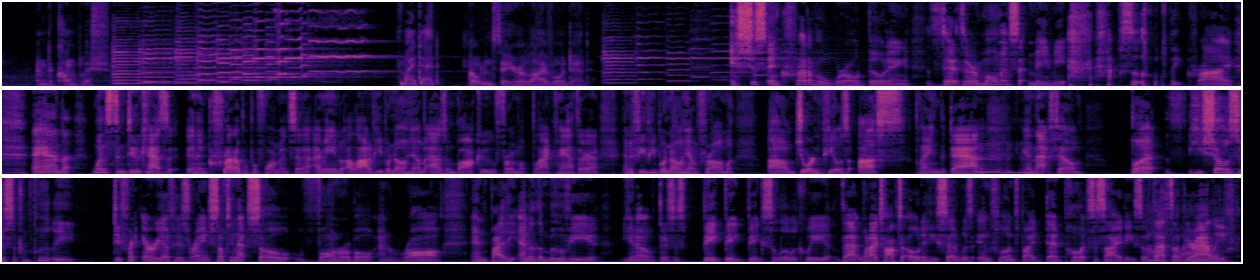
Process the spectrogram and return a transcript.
and accomplish. Am I dead? I wouldn't say you're alive or dead it's just incredible world building. There, there are moments that made me absolutely cry, and Winston Duke has an incredible performance in it. I mean, a lot of people know him as Mbaku from Black Panther, and a few people know him from um, Jordan Peele's Us, playing the dad mm-hmm. in that film. But he shows just a completely different area of his range, something that's so vulnerable and raw. And by the end of the movie, you know, there's this big, big, big soliloquy that when I talked to Oda, he said was influenced by Dead Poet Society. So if oh, that's up wow. your alley,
